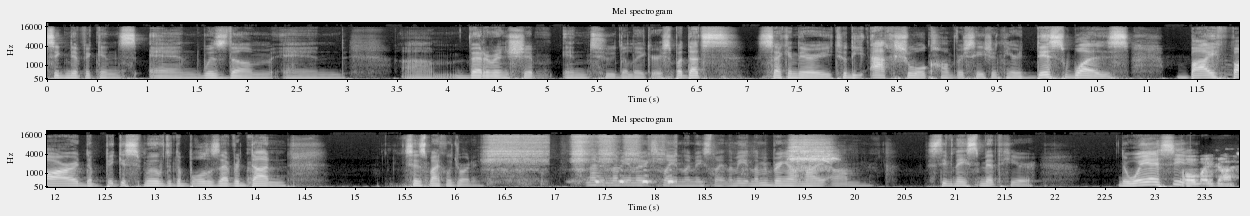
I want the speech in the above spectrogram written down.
significance and wisdom and um, veteranship into the Lakers. But that's secondary to the actual conversation here. This was by far the biggest move that the Bulls has ever done since Michael Jordan. Let me, let me let me explain. Let me explain. Let me let me bring out my um Stephen A. Smith here. The way I see it, oh my gosh,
